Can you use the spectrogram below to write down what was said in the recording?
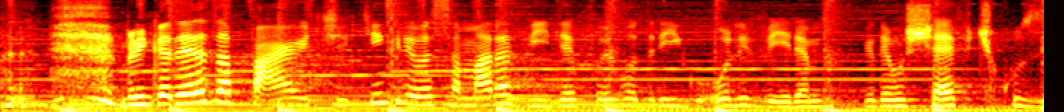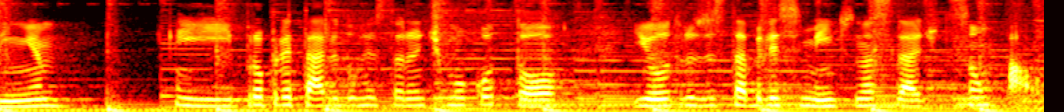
Brincadeiras à parte, quem criou essa maravilha foi Rodrigo Oliveira. Ele é um chefe de cozinha e proprietário do restaurante Mocotó e outros estabelecimentos na cidade de São Paulo.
